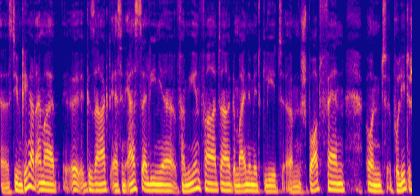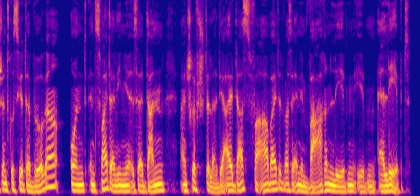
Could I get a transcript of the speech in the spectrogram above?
äh, Stephen King hat einmal äh, gesagt, er ist in erster Linie Familienvater, Gemeindemitglied, ähm, Sportfan und politisch interessierter Bürger. Und in zweiter Linie ist er dann ein Schriftsteller, der all das verarbeitet, was er in dem wahren Leben eben erlebt.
